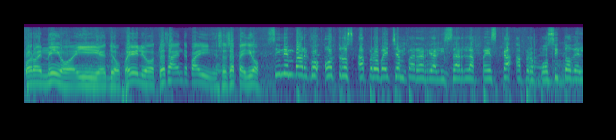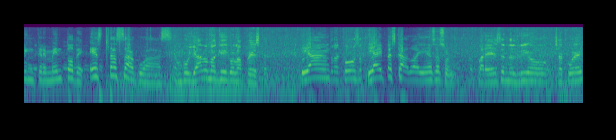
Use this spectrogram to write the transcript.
pero es mío y el de Ophelio, toda esa gente para ahí, eso se perdió. Sin embargo, otros aprovechan para realizar la pesca a propósito del incremento de estas aguas. Embullaron aquí con la pesca. Y, otra cosa. y hay pescado ahí en esa zona. Aparecen del río Chacué.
